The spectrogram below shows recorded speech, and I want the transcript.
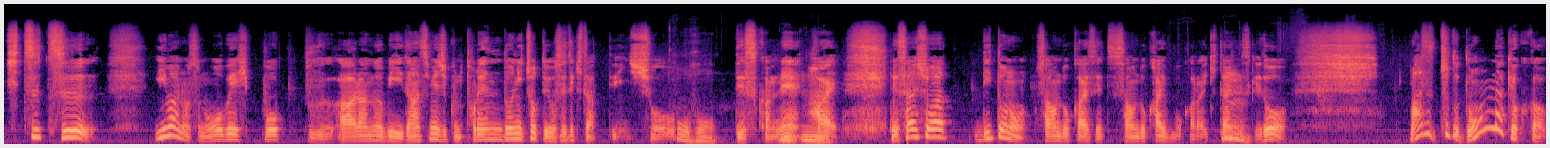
しつつ、今のその欧米ヒップホップ、R&B、ダンスミュージックのトレンドにちょっと寄せてきたっていう印象ですかね。うんうんはい。で、最初は Ditto のサウンド解説、サウンド解剖からいきたいんですけど、まずちょっとどんな曲か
